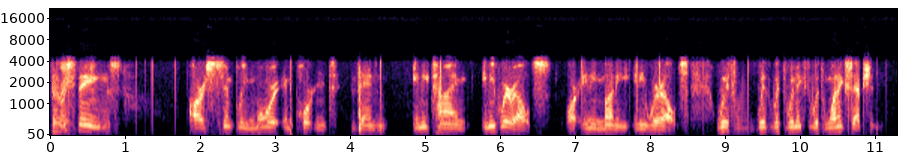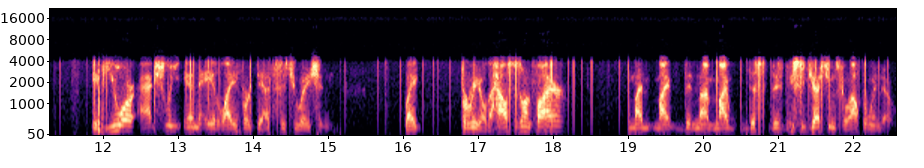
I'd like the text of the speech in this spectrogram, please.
those Right. things are simply more important than any time anywhere else or any money anywhere else with with with one with one exception. If you are actually in a life or death situation like for real the house is on fire my my my, my this, this these suggestions go out the window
